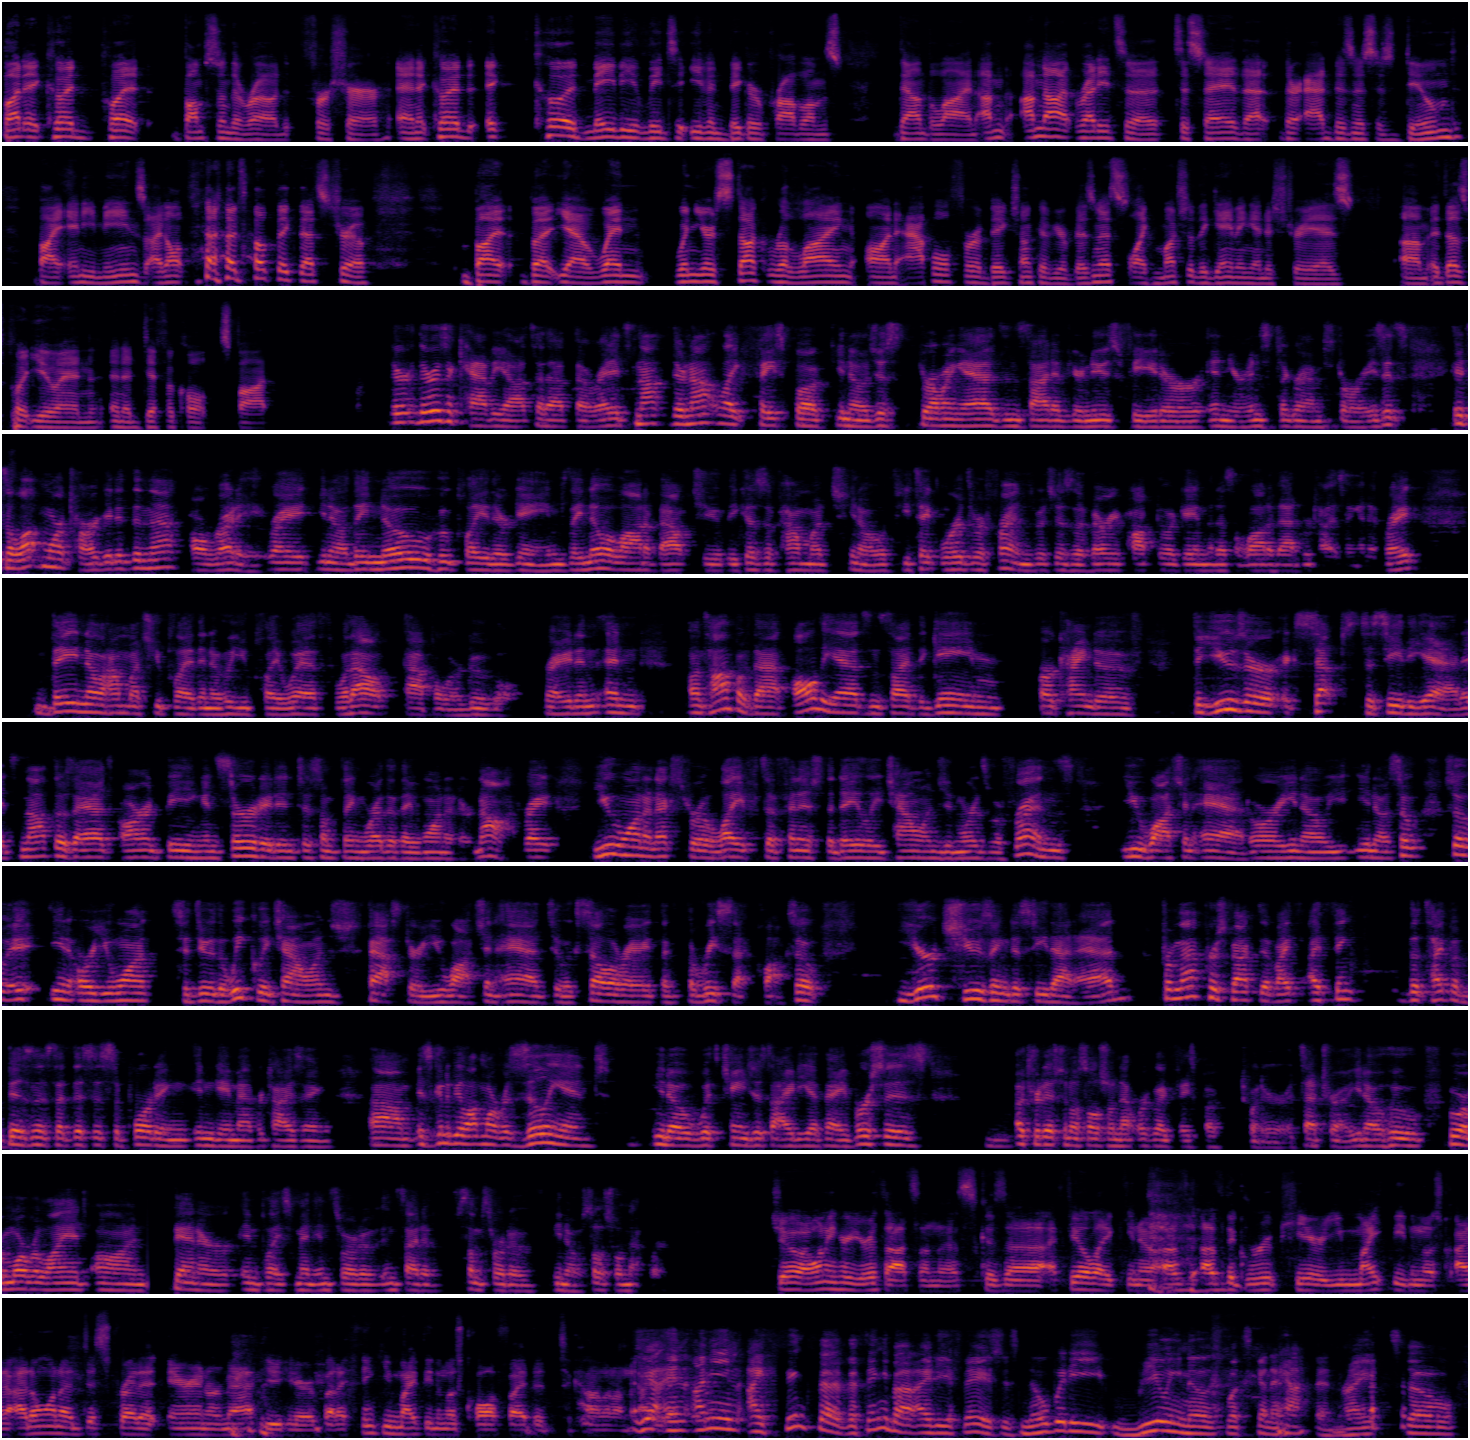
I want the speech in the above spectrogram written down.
But it could put bumps in the road for sure, and it could it could maybe lead to even bigger problems down the line. I'm I'm not ready to to say that their ad business is doomed by any means. I don't I don't think that's true but but yeah, when when you're stuck relying on Apple for a big chunk of your business, like much of the gaming industry is, um, it does put you in in a difficult spot. There, there is a caveat to that though, right? It's not they're not like Facebook, you know, just throwing ads inside of your news feed or in your Instagram stories. It's it's a lot more targeted than that already, right? You know, they know who play their games. They know a lot about you because of how much, you know, if you take Words with Friends, which is a very popular game that has a lot of advertising in it, right? they know how much you play, they know who you play with without Apple or Google, right? And and on top of that, all the ads inside the game are kind of the user accepts to see the ad. It's not those ads aren't being inserted into something whether they want it or not, right? You want an extra life to finish the daily challenge in Words with Friends, you watch an ad or you know you, you know so so it you know or you want to do the weekly challenge faster you watch an ad to accelerate the, the reset clock so you're choosing to see that ad. From that perspective, I, I think the type of business that this is supporting in-game advertising um, is going to be a lot more resilient, you know, with changes to IDFA versus a traditional social network like Facebook, Twitter, et cetera, you know, who who are more reliant on banner in placement in sort of inside of some sort of you know social network. Joe, I want to hear your thoughts on this because uh, I feel like you know of of the group here, you might be the most. I, I don't want to discredit Aaron or Matthew here, but I think you might be the most qualified to, to comment on that. Yeah, and I mean, I think that the thing about IDFA is just nobody really knows what's going to happen, right? so,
